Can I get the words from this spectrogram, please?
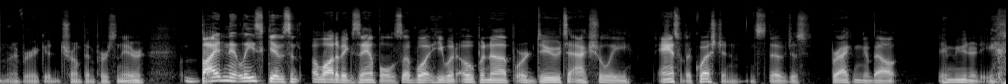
I'm not a very good Trump impersonator. Biden at least gives a lot of examples of what he would open up or do to actually answer the question instead of just bragging about immunity.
